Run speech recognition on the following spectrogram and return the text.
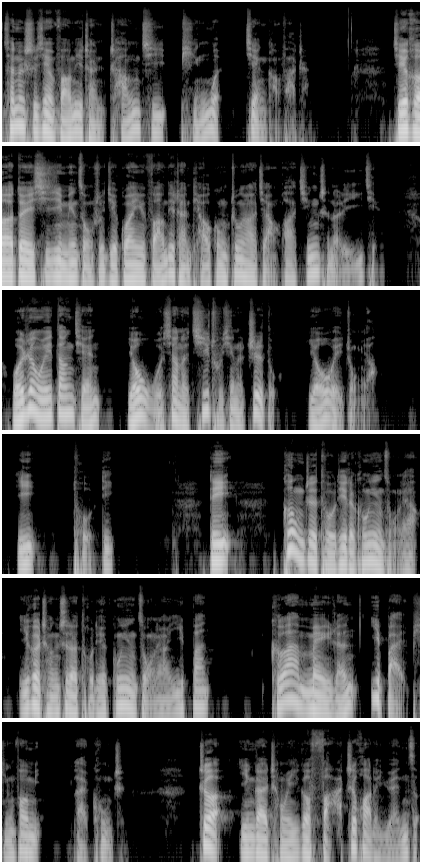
才能实现房地产长期平稳健康发展。结合对习近平总书记关于房地产调控重要讲话精神的理解，我认为当前有五项的基础性的制度尤为重要：一、土地。第一，控制土地的供应总量。一个城市的土地供应总量一般可按每人一百平方米来控制，这应该成为一个法制化的原则。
